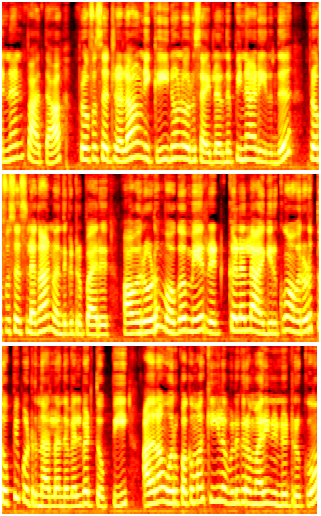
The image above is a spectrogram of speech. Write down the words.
என்னன்னு பார்த்தா ப்ரொஃபஸர் ட்ரலாவ்னிக்கு இன்னொன்று ஒரு சைடில் இருந்து பின்னாடி இருந்து ப்ரொஃபஸர் ஸ்லகான் வந்துக்கிட்டு இருப்பாரு. அவரோட முகமே ரெட் கலரில் ஆகியிருக்கும். அவரோட தொப்பி போட்டிருந்தார்ல அந்த வெல்வெட் தொப்பி. அதெல்லாம் ஒரு பக்கமாக கீழே விழுகிற மாதிரி நின்றுட்டு இருக்கும்.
